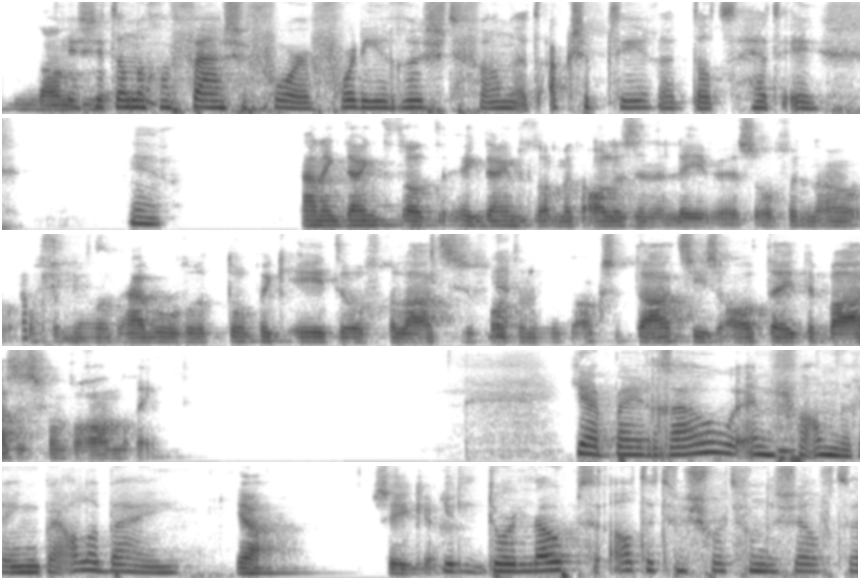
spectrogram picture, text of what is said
Dan... Er zit dan nog een fase voor, voor die rust van het accepteren dat het is. Ja. En ik denk dat, ik denk dat dat met alles in het leven is. Of, het nou, of we het nou hebben over het topic eten of relaties of wat dan ook. Acceptatie is altijd de basis van verandering. Ja, bij rouw en verandering, bij allebei. Ja, zeker. Je doorloopt altijd een soort van dezelfde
